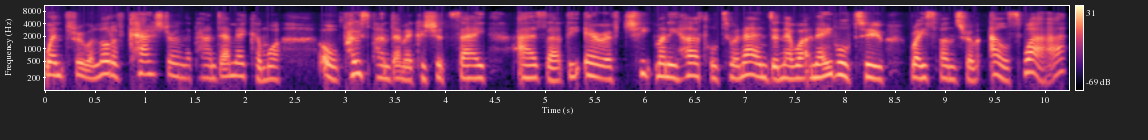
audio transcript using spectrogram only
went through a lot of cash during the pandemic and were, or post pandemic, I should say, as uh, the era of cheap money hurtled to an end and they were unable to raise funds from elsewhere,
